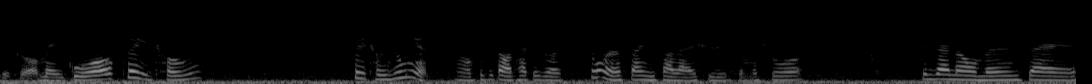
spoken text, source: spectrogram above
这个美国费城费城 Union 啊，不知道它这个中文翻译下来是怎么说。现在呢，我们在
